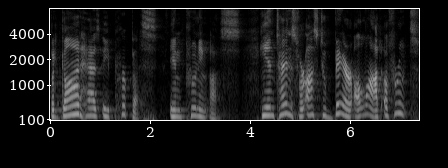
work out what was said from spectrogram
But God has a purpose in pruning us. He intends for us to bear a lot of fruit,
